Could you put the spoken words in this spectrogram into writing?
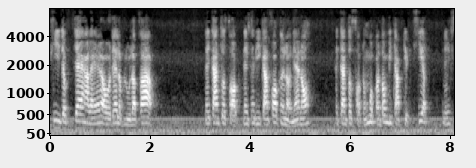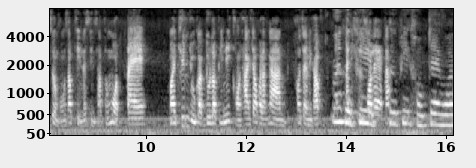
พี่จะแจ้งอะไรให้เราได้รับรู้รับทราบ ในการตรวจสอบในคดีการฟอกเงินเหล่านี้เนาะ ในการตรวจสอบทั้งหมดมันต้องมีการเปรียบเทียบในส่วนของทรัพย์สินและสินทรัพย์ทั้งหมด แต่มันขึ้นอยู่กับดุลพินิจของทางเจ้าพนักงานเข้าใจไหมครับไม่อัคืนอนี้คือพี่ข้อแรกนะคือพี่เขาแจ้งว่า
